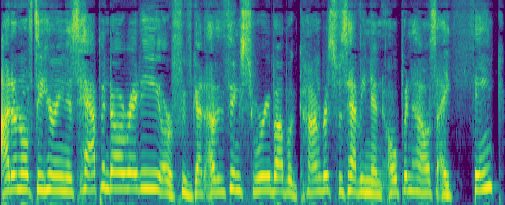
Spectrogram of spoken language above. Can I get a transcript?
I don't know if the hearing has happened already or if we've got other things to worry about, but Congress was having an open house, I think,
